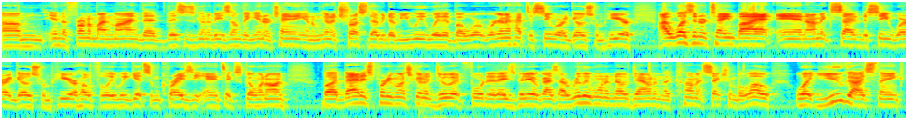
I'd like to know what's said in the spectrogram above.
um, in the front of my mind that this is going to be something entertaining and I'm going to trust WWE with it, but we're, we're going to have to see where it goes from here. I was entertained by it and I'm excited to see where it goes from here. Hopefully, we get some crazy antics going on. But that is pretty much going to do it for today's video, guys. I really want to know down in the comment section below what you guys think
